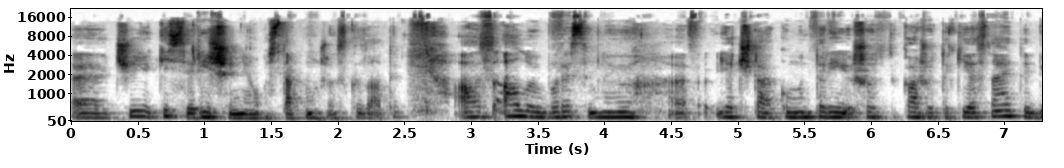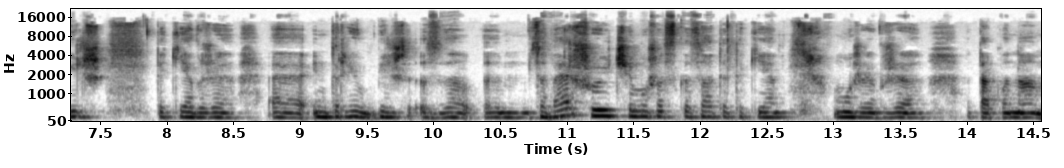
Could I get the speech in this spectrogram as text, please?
е, чи якісь рішення, ось так можна сказати. А з Аллою Борисівною е, я читаю коментарі, що кажуть такі, знаєте, більш таке вже е, інтерв'ю більш ем, завершуючи, можна сказати, таке, може вже так вона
